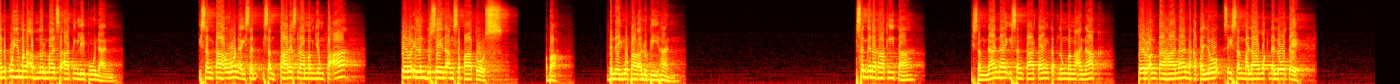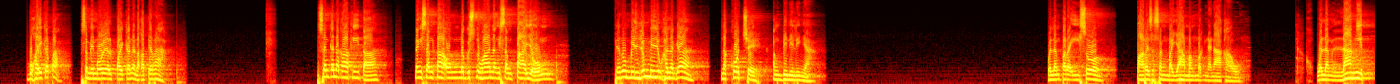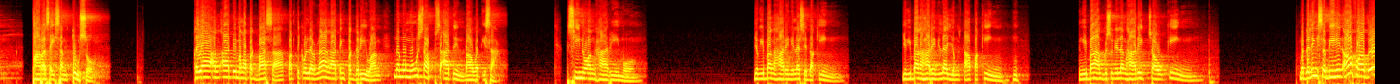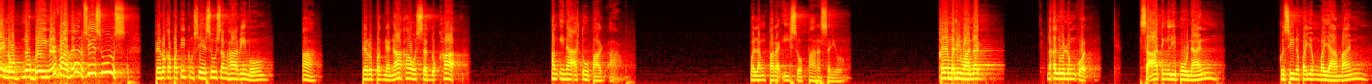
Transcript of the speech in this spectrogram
Ano po yung mga abnormal sa ating lipunan? Isang tao na isang, isang pares lamang yung paa, pero ilang dosena ang sapatos. Aba, danaig mo pa ang alupihan. Isan ka nakakita, isang nanay, isang tatay, tatlong mga anak, pero ang tahanan nakatayo sa isang malawak na lote. Buhay ka pa. Sa Memorial Park ka na nakatira. Saan ka nakakita ng isang taong nagustuhan ng isang payong, pero milyong-milyong halaga na kotse ang binili niya? Walang paraiso para sa isang mayamang magnanakaw. Walang langit para sa isang tuso. Kaya ang ating mga pagbasa, partikular na ang ating pagdiriwang, nangungusap sa atin bawat isa. Sino ang hari mo? Yung ibang hari nila si The King. Yung ibang hari nila yung Tapa King. Yung iba ang gusto nilang hari, Chow King. Madaling sabihin, ah, Father, no, no-brainer, Father, si Jesus. Pero kapatid, kung si Jesus ang hari mo, ah, pero pag nanakaw sa dukha, ang inaatupag, ah, walang paraiso para sa iyo. Kaya maliwanag, nakalulungkot, sa ating lipunan, kung sino pa yung mayaman,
